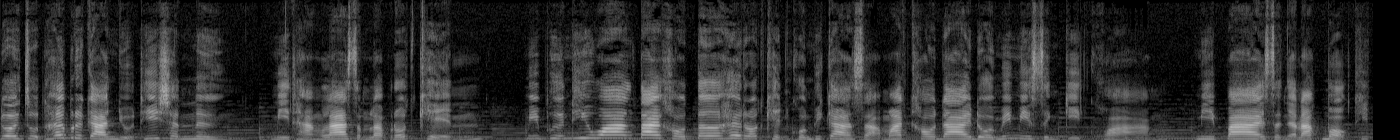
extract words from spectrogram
โดยจุดให้บริการอยู่ที่ชั้นหนึ่ง มีทางลาดสำหรับรถเข็น มีพื้นที่ว่างใต้เคาน์เตอร์ให้รถเข็นคนพิการสามารถเข้าได้ โดยไม่มีสิ่งกีดขวาง มีป้ายสัญลักษณ์บอกทิศ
